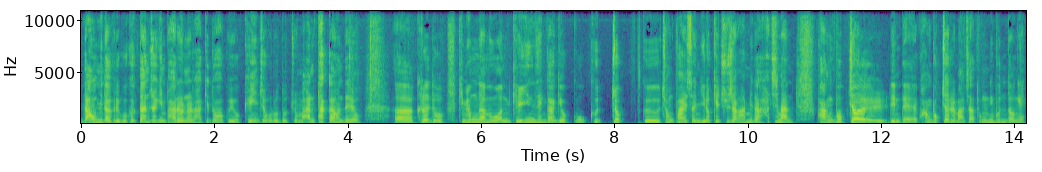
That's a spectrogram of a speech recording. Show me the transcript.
나옵니다. 그리고 극단적인 발언을 하기도 하고요. 개인적으로도 좀 안타까운데요. 아, 그래도 김용남 의원 개인 생각이었고 그쪽 그 정파에서는 이렇게 주장합니다. 하지만 광복절인데 광복절을 맞아 독립운동에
